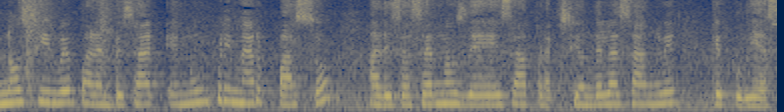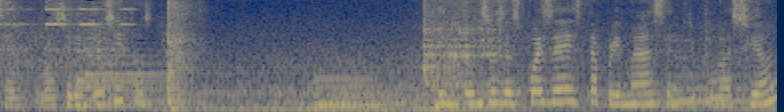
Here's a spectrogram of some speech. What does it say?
nos sirve para empezar en un primer paso a deshacernos de esa fracción de la sangre que pudiera ser los eritrocitos. Entonces, después de esta primera centrifugación,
